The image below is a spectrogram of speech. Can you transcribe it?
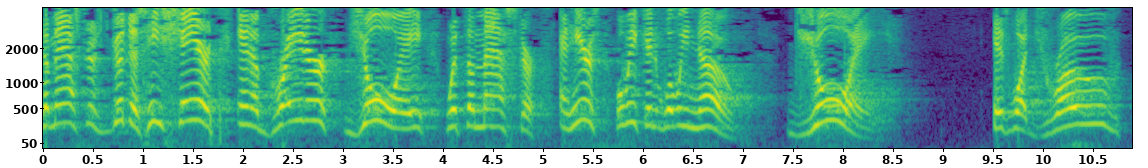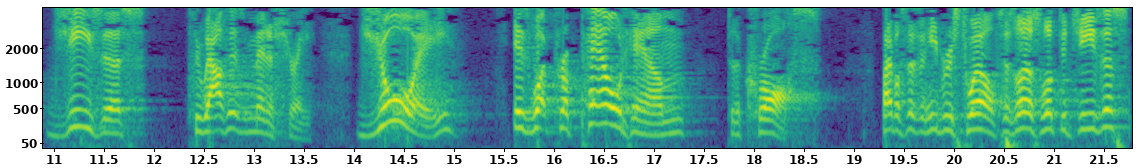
the master's goodness. He shared in a greater joy with the master. And here's what we can, what we know. Joy is what drove Jesus throughout his ministry. Joy is what propelled him to the cross. The Bible says in Hebrews 12, says, let us look to Jesus,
